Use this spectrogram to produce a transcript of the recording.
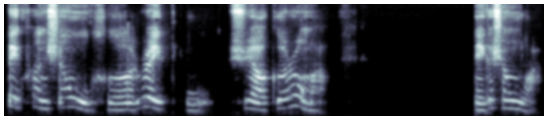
被困生物和瑞普需要割肉吗？哪个生物啊？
